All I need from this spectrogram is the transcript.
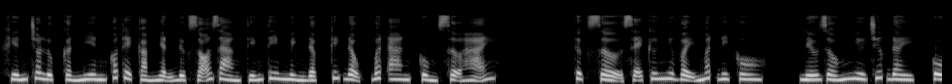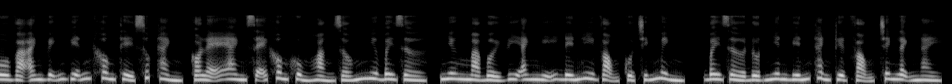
khiến cho Lục Cần Niên có thể cảm nhận được rõ ràng tiếng tim mình đập kích động bất an cùng sợ hãi. Thực sợ sẽ cứ như vậy mất đi cô, nếu giống như trước đây, cô và anh vĩnh viễn không thể xúc thành, có lẽ anh sẽ không khủng hoảng giống như bây giờ, nhưng mà bởi vì anh nghĩ đến hy vọng của chính mình, bây giờ đột nhiên biến thành tuyệt vọng tranh lệnh này,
